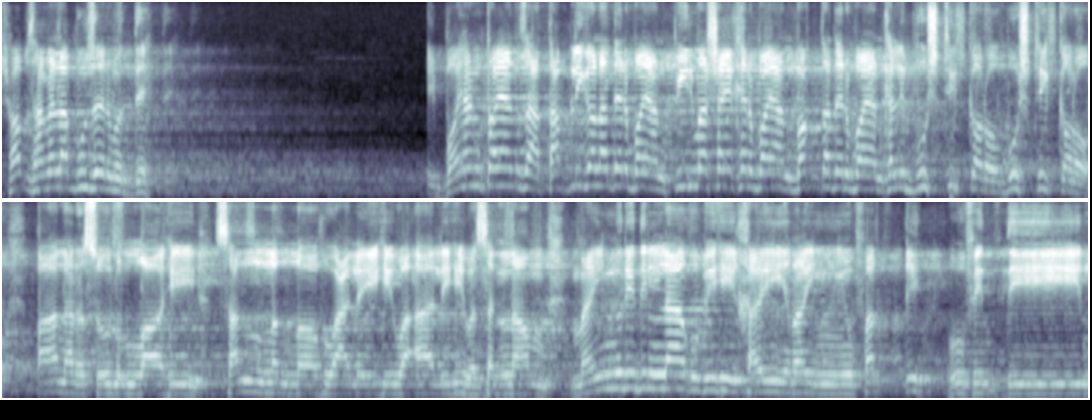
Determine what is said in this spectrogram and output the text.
সব ঝামেলা বুঝের মধ্যে। এই বয়ান টয়ান যা, তাবলিগলাদের বয়ান, পীর মাসায়েখের বয়ান, বক্তাদের বয়ান, খালি বুশ ঠিক করো, বুশ ঠিক করো। আলা রসুল্লাহি সাল্লাল্লাহু আলাইহি ওয়া আলিহি ওয়া সাল্লাম, মান ইউরিদিল্লাহু বিহি খাইরান ইউফাক্কিহু ফিদ্দীন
